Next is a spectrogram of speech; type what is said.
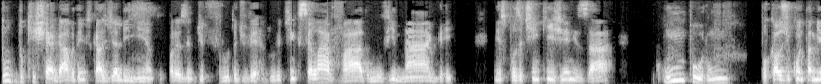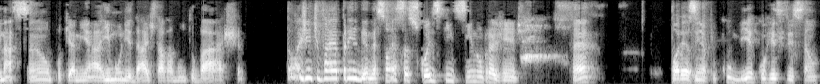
tudo que chegava dentro de casa de alimento, por exemplo, de fruta, de verdura, tinha que ser lavado no vinagre. Minha esposa tinha que higienizar um por um por causa de contaminação, porque a minha imunidade estava muito baixa. Então a gente vai aprendendo, né? são essas coisas que ensinam para gente. Né? Por exemplo, comer com restrição.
